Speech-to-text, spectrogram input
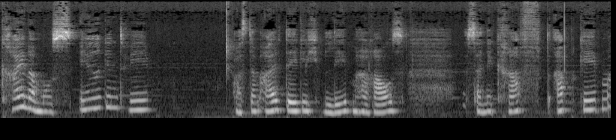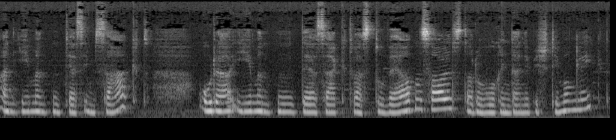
Keiner muss irgendwie aus dem alltäglichen Leben heraus seine Kraft abgeben an jemanden, der es ihm sagt oder jemanden, der sagt, was du werden sollst oder worin deine Bestimmung liegt,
